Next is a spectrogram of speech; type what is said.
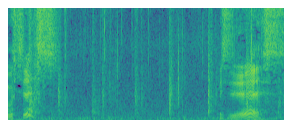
What's this? What's this?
